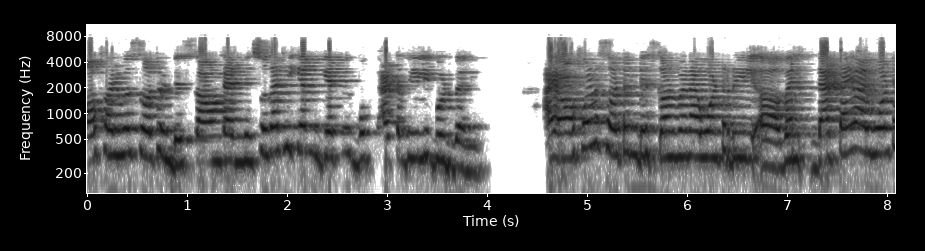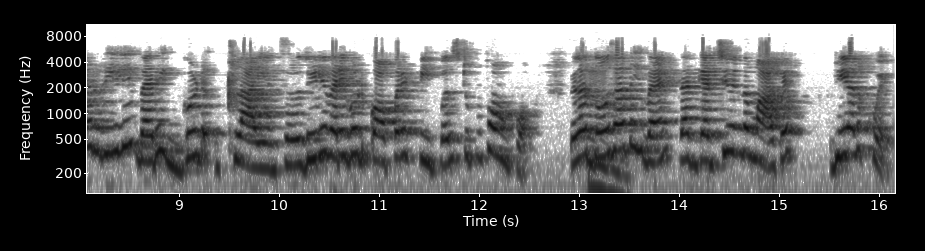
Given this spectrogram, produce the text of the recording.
offer him a certain discount and so that he can get me booked at a really good venue. I offer a certain discount when I want a really uh, when that time I want a really very good clients, so really very good corporate peoples to perform for because those are the events that gets you in the market real quick.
